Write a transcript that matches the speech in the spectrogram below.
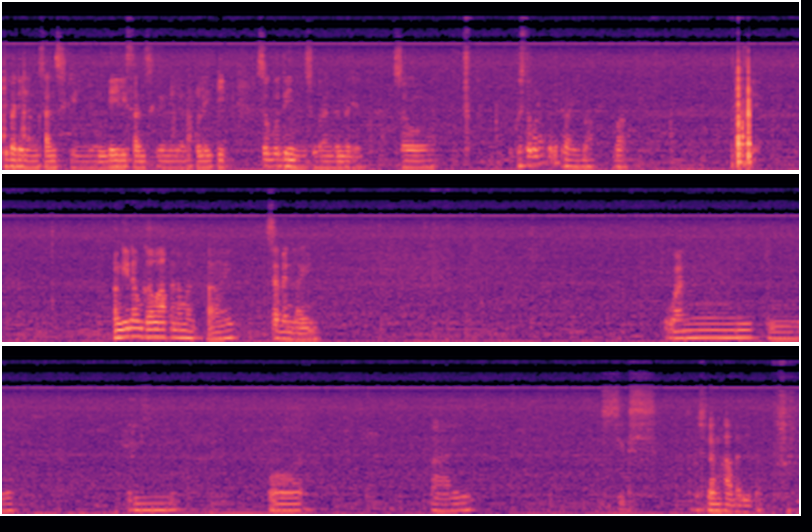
iba nilang sunscreen, yung daily sunscreen nila na kulay pink. So good din yun, sobrang ganda rin. So gusto ko lang po i-try ba? ba? Ang ginagawa ko naman ay 7 line. 1, 2, 3, 4, 5, 6. Tapos lang haba dito.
